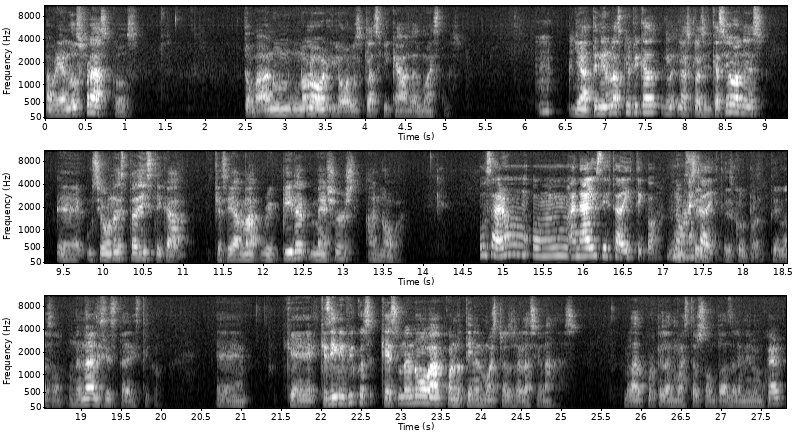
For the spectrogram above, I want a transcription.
abrían los frascos, tomaban un, un olor y luego los clasificaban las muestras. Ya teniendo las, clasifica- las clasificaciones, eh, usó una estadística que se llama Repeated Measures ANOVA. Usar un, un análisis estadístico, no un Mm, Sí, estadístico. Disculpa, tienes razón. Un análisis estadístico. Eh, que, que significa que es una NOVA cuando tienen muestras relacionadas. ¿Verdad? Porque las muestras son todas de la misma mujer,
